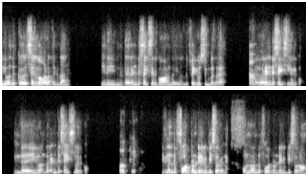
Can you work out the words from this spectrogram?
இது வந்து செல்வ வளத்துக்கு தாங்க. இது இந்த ரெண்டு சைஸ் இருக்கும். இந்த இது வந்து ஃபெகு சிம்பிள். ரெண்டு சைஸ்ல இருக்கும். இந்த இது வந்து ரெண்டு சைஸ்ல இருக்கும். ஓகே இது வந்து ஃபோர் டுவெண்ட்டி ருபீஸ் வருங்க. ஒன்னு வந்து ஃபோர் டுவெண்ட்டி ருபீஸ் வரும்.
